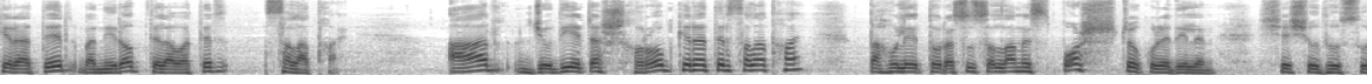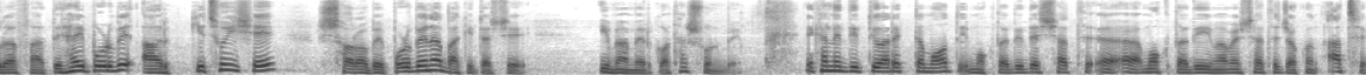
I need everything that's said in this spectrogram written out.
কেরাতের বা নীরব তেলাওয়াতের সালাত হয়। আর যদি এটা সরব কেরাতের সালাত হয়, তাহলে তো রাসুল স্পষ্ট করে দিলেন, সে শুধু সুরা ফাতেহাই পড়বে, আর কিছুই সে সরবে পড়বে না, বাকিটা সে ইমামের কথা শুনবে। এখানে দ্বিতীয় আরেকটা মত মুক্তাদিদের সাথে আহ, ইমামের সাথে যখন আছে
